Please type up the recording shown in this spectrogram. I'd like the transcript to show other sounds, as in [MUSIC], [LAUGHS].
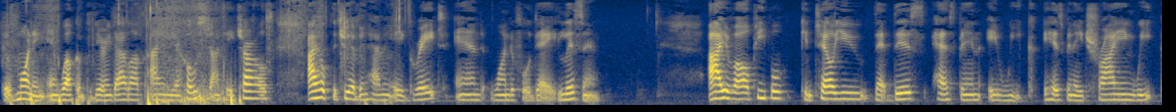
Good morning and welcome to Daring Dialogues. I am your host, Shantae Charles. I hope that you have been having a great and wonderful day. Listen, I, of all people, can tell you that this has been a week. It has been a trying week.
